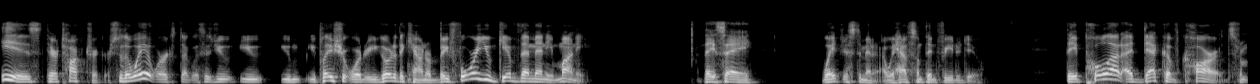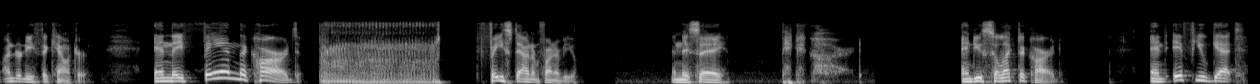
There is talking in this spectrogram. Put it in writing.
is their talk trigger. So the way it works, Douglas, is you you you you place your order, you go to the counter before you give them any money. They say, "Wait just a minute, we have something for you to do." They pull out a deck of cards from underneath the counter, and they fan the cards face down in front of you, and they say, "Pick a card," and you select a card, and if you get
